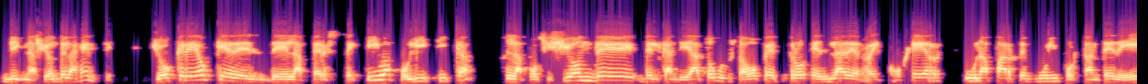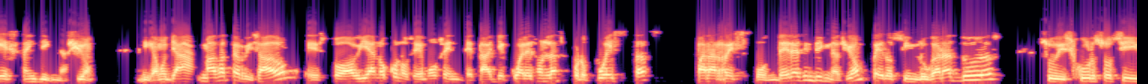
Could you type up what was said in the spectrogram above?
indignación de la gente. Yo creo que desde la perspectiva política, la posición de, del candidato Gustavo Petro es la de recoger una parte muy importante de esta indignación. Digamos, ya más aterrizado, es todavía no conocemos en detalle cuáles son las propuestas para responder a esa indignación, pero sin lugar a dudas, su discurso sí,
